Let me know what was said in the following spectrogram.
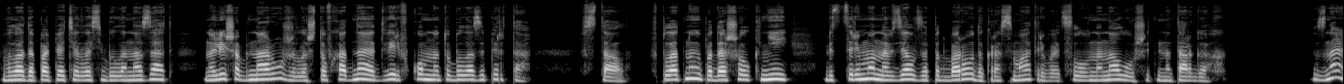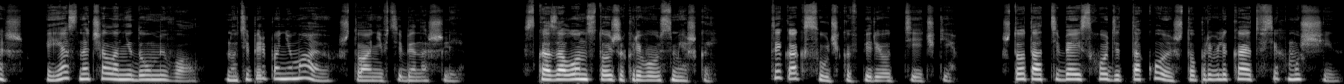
Влада попятилась было назад, но лишь обнаружила, что входная дверь в комнату была заперта. Встал, вплотную подошел к ней, бесцеремонно взял за подбородок, рассматривает, словно на лошадь на торгах. «Знаешь, я сначала недоумевал, но теперь понимаю, что они в тебе нашли», — сказал он с той же кривой усмешкой. «Ты как сучка в период течки. Что-то от тебя исходит такое, что привлекает всех мужчин.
